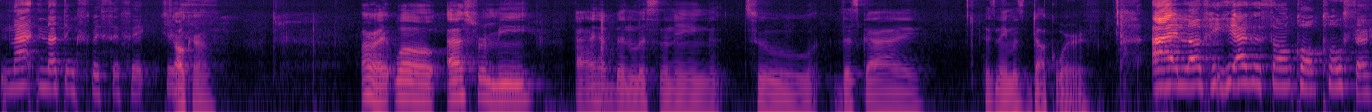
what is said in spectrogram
not nothing specific. Just, Okay. All right. Well, as for me, I have been listening to this guy. His name is Duckwrth. I love he, he has a song called Closer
